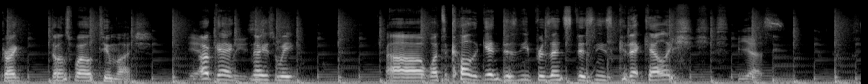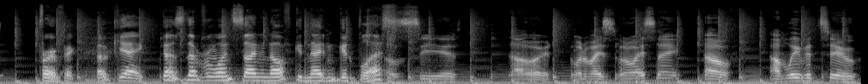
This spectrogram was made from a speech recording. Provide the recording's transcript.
Craig, don't spoil too much. Yeah, okay, please. next week. Uh, what's it called again? Disney presents Disney's Cadet Kelly. Yes. Perfect. Okay, that's number one. Signing off. Good night and good bless. I'll see you. Oh, wait. What am I? What do I say? Oh, I'm leaving too.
